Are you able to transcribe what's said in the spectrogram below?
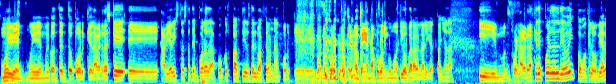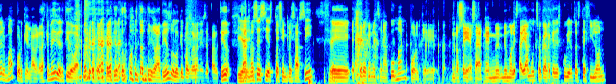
Muy bien, muy bien, muy contento porque la verdad es que eh, había visto esta temporada pocos partidos del Barcelona porque, bueno, pues porque no tenía tampoco ningún motivo para ver la Liga Española. Y pues la verdad es que después del de hoy como que lo voy a ver más porque la verdad es que me he divertido bastante. O sea, me ha parecido todo bastante gracioso lo que pasaba en ese partido. O sea, ahí- no sé si esto siempre es así. Sí. Eh, espero que no echen a Kuman porque, no sé, o sea, me, me- me molestaría mucho que ahora que he descubierto este filón,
